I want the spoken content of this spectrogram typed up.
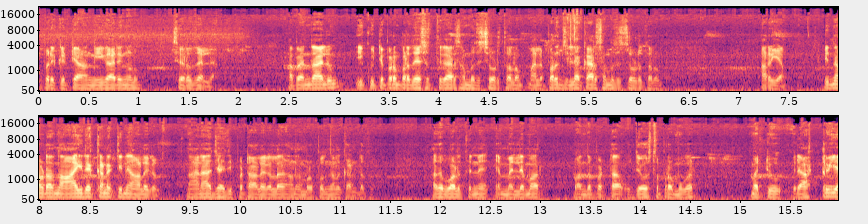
ഉപരി കിട്ടിയ അംഗീകാരങ്ങളും ചെറുതല്ല. അപ്പോൾ എന്തായാലും ഈ കുറ്റപ്പുറം പ്രദേശത്തുകാരെ സംബന്ധിച്ചിടത്തോളം മലപ്പുറം ജില്ലക്കാരെ സംബന്ധിച്ചിടത്തോളം അറിയാം. ഇന്നവിടെ ആയിരക്കണക്കിന് ആളുകൾ നാനാജാതിപ്പെട്ട ആളുകളാണ് നമ്മളിപ്പോൾ നിങ്ങൾ കണ്ടത്. അതുപോലെ തന്നെ എം എൽ എമാർ ബന്ധപ്പെട്ട ഉദ്യോഗസ്ഥ പ്രമുഖർ മറ്റു രാഷ്ട്രീയ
